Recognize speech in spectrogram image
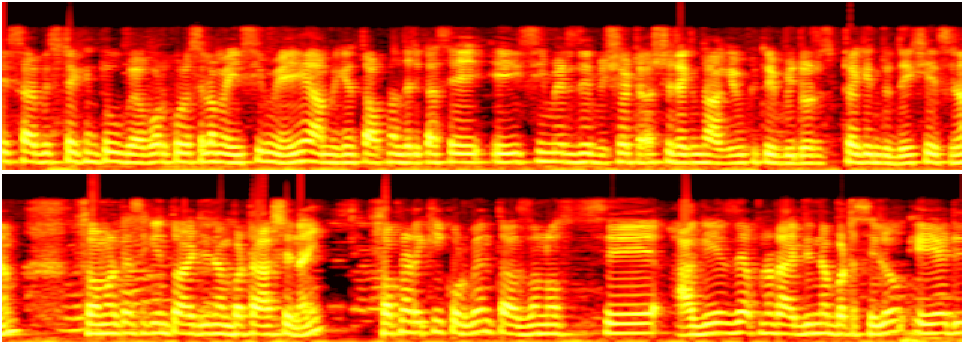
এই সার্ভিসটা কিন্তু ব্যবহার করেছিলাম এই সিমে আমি কিন্তু আপনাদের কাছে এই সিমের যে বিষয়টা, সেটা কিন্তু আগেও কিন্তু ভিডিওটা কিন্তু দেখিয়েছিলাম। সো আমার কাছে কিন্তু আইডি নাম্বারটা আসে নাই। সো আপনারা কি করবেন, তার জন্য হচ্ছে আগে যে আপনার আইডি নাম্বারটা ছিল, এই আইডি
